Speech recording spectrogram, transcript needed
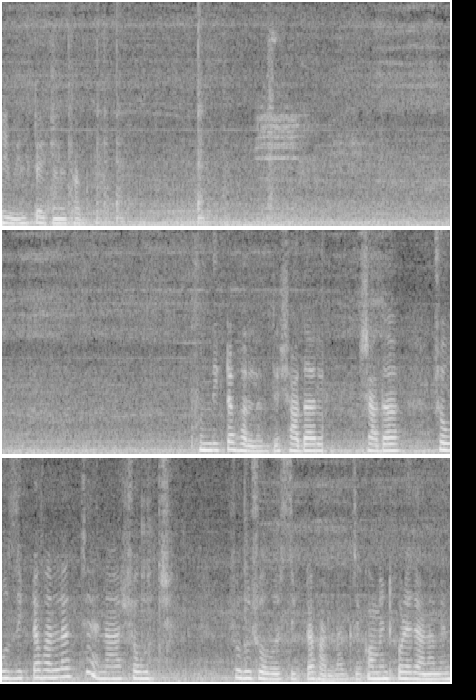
এই বেল্টটা এখানে থাকবে। কোন দিকটা ভালো লাগছে? সাদা সাদা সবুজ দিকটা ভালো লাগছে না সবুজ? শুধু সবুজ দিকটা ভালো লাগছে। কমেন্ট করে জানাবেন।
